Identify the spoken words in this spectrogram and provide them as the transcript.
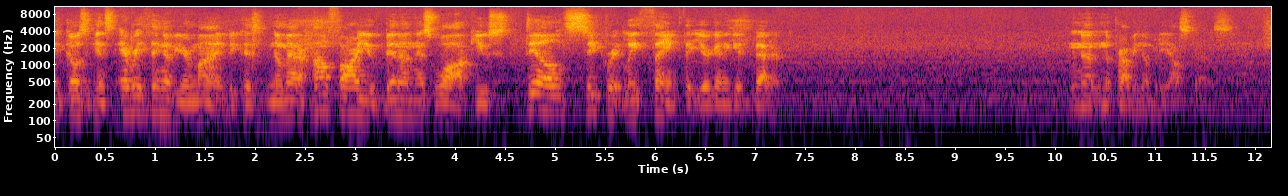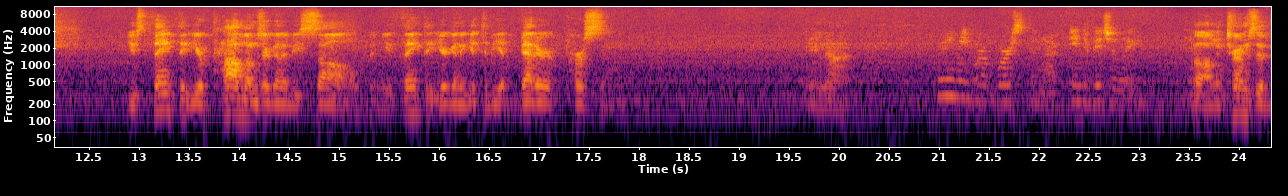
it goes against everything of your mind, because no matter how far you've been on this walk, you still secretly think that you're going to get better. No, no, probably nobody else does. You think that your problems are going to be solved, and you think that you're going to get to be a better person. You're not. What do you mean we're worse than individually? Well, in terms of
